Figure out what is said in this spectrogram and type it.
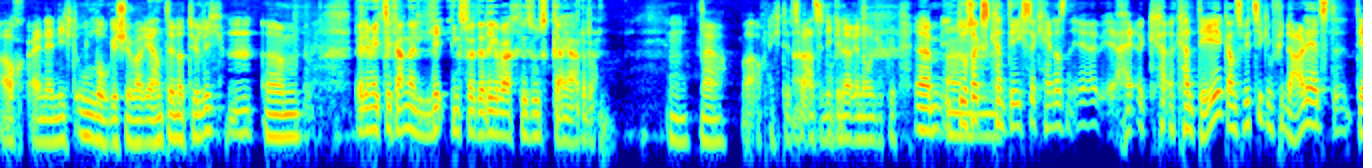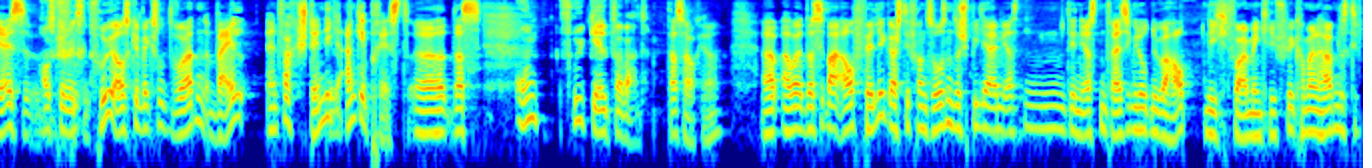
auch eine nicht unlogische Variante natürlich. Mhm. Ähm, Bei den Mexikanern Linksverteidiger war Jesus Gallardo. Hm, naja, war auch nicht jetzt ja, wahnsinnig okay. in Erinnerung geblieben. Ähm, ähm, du sagst Kante, ich sag Henderson. Äh, äh Kante, ganz witzig im Finale jetzt, der ist ausgewechselt. früh ausgewechselt worden, weil einfach ständig ja. angepresst. Äh, das, Und früh gelb verwandt. Das auch, ja. Äh, aber das war auffällig, als die Franzosen das Spiel ja im ersten, den ersten 30 Minuten überhaupt nicht vor allem in den Griff bekommen haben, dass, die,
